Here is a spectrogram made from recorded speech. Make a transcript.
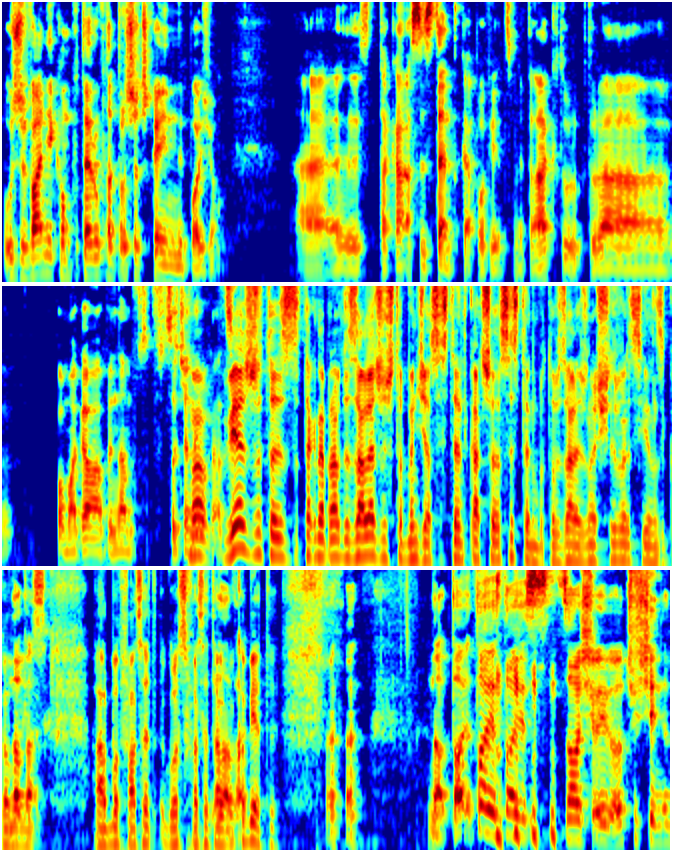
używanie komputerów na troszeczkę inny poziom. E, taka asystentka, powiedzmy, tak? Która, która pomagałaby nam w, w codziennej no, pracy. Wiesz, że to jest tak naprawdę zależy, czy to będzie asystentka czy asystent, bo to w zależności od wersji językowej no tak. jest albo facet, głos faceta, no albo tak. kobiety. No, to, to, jest, to jest coś, oczywiście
